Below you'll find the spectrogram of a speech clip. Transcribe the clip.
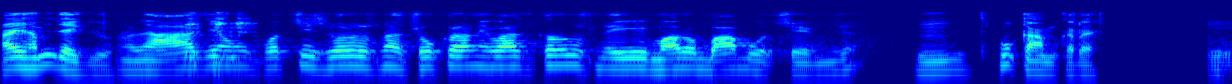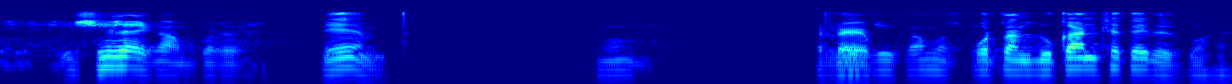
હા સમજાઈ ગયું. અને આજે હું પચીસ વર્ષના છોકરાની વાત કરું છું ને એ મારો બાબો છે એમ શું કામ કરે? સિલાઈ કામ કરે. એમ. એટલે કામ પોતાની દુકાન છે કઈ રીતનું છે?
